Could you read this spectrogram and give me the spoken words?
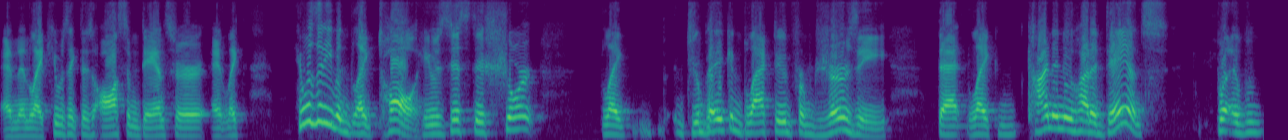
and then like he was like this awesome dancer and like he wasn't even like tall. He was just this short like Jamaican black dude from Jersey that like kind of knew how to dance, but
